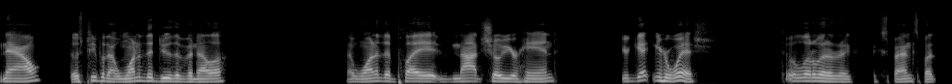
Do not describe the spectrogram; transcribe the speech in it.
Now, those people that wanted to do the vanilla, that wanted to play, not show your hand, you're getting your wish to a little bit of an expense, but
